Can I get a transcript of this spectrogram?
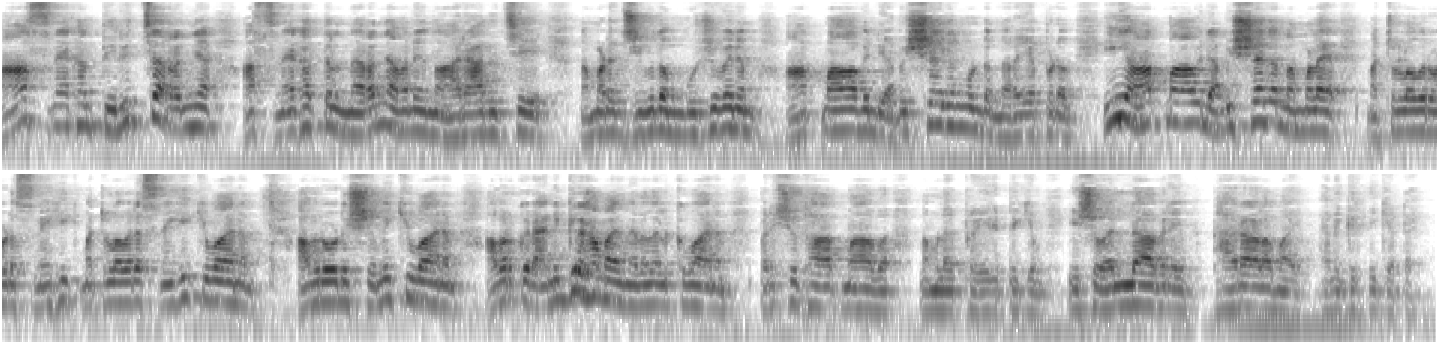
ആ സ്നേഹം തിരിച്ചറിഞ്ഞ് ആ സ്നേഹത്തിൽ നിറഞ്ഞ് അവനെ ഒന്ന് ആരാധിച്ചേ. നമ്മുടെ ജീവിതം മുഴുവനും ആത്മാവിന്റെ അഭിഷേകം കൊണ്ട് നിറയപ്പെടും. ഈ ആത്മാവിന്റെ അഭിഷേകം നമ്മളെ മറ്റുള്ളവരോട് സ്നേഹി മറ്റുള്ളവരെ സ്നേഹിക്കുവാനും അവരോട് ക്ഷമിക്കുവാനും അവർക്കൊരു അനുഗ്രഹമായി നിലനിൽക്കുവാനും പരിശുദ്ധാത്മാവ് നമ്മളെ പ്രേരിപ്പിക്കും. ഈശോ എല്ലാവരെയും ധാരാളമായി അനുഗ്രഹിക്കട്ടെ.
